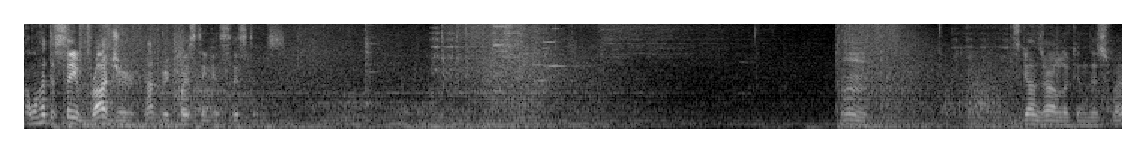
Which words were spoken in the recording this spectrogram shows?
I wanted to say Roger, not requesting assistance. Hmm. These guns are looking this way.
